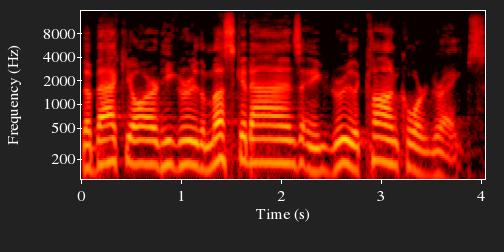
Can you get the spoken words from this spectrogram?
the backyard. He grew the muscadines and he grew the Concord grapes.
